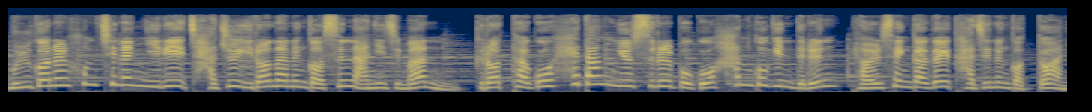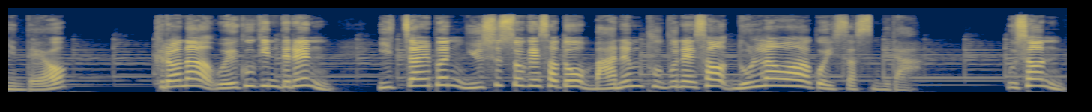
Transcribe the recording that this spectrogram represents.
물건을 훔치는 일이 자주 일어나는 것은 아니지만 그렇다고 해당 뉴스를 보고 한국인들은 별 생각을 가지는 것도 아닌데요. 그러나 외국인들은 이 짧은 뉴스 속에서도 많은 부분에서 놀라워하고 있었습니다. 우선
